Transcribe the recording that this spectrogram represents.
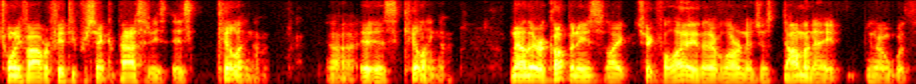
25 or 50% capacities is killing them. Uh, it is killing them. Now there are companies like Chick Fil A that have learned to just dominate, you know, with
